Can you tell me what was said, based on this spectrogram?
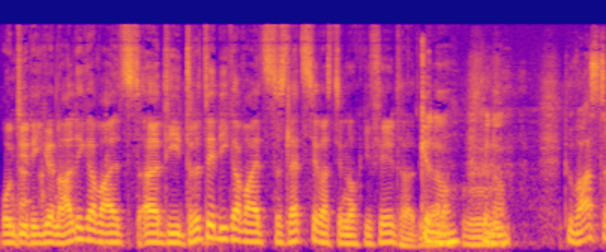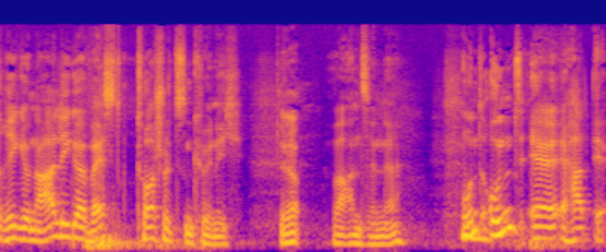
Und die Regionalliga war jetzt, äh, die dritte Liga war jetzt das letzte, was dir noch gefehlt hat. Genau, Ja. Mhm. genau. Du warst Regionalliga West Torschützenkönig. Ja. Wahnsinn, ne? Und, und er hat, er,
